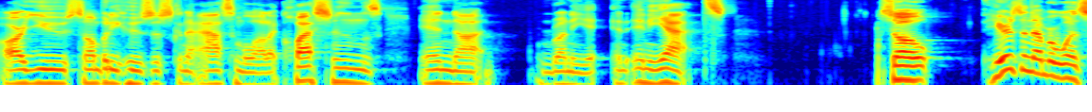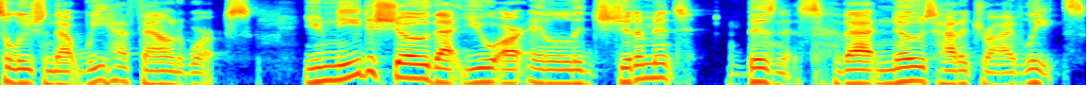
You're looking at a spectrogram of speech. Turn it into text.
are you somebody who's just going to ask them a lot of questions and not running any ads? So here's the number one solution that we have found works. You need to show that you are a legitimate business that knows how to drive leads.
